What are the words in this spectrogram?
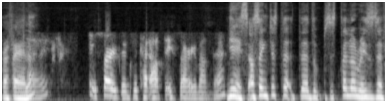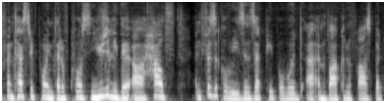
Raffaella? sorry, Googs, we cut out there. Sorry about that. Yes, I was saying just the, the, the Stella raises a fantastic point that, of course, usually there are health and physical reasons that people would uh, embark on a fast, but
